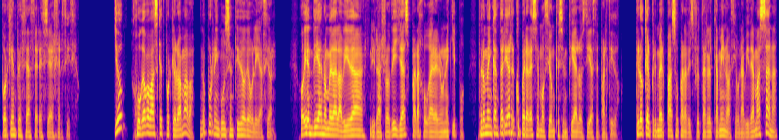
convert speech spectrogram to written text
por qué empecé a hacer ese ejercicio. Yo jugaba básquet porque lo amaba, no por ningún sentido de obligación. Hoy en día no me da la vida ni las rodillas para jugar en un equipo, pero me encantaría recuperar esa emoción que sentía los días de partido. Creo que el primer paso para disfrutar el camino hacia una vida más sana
